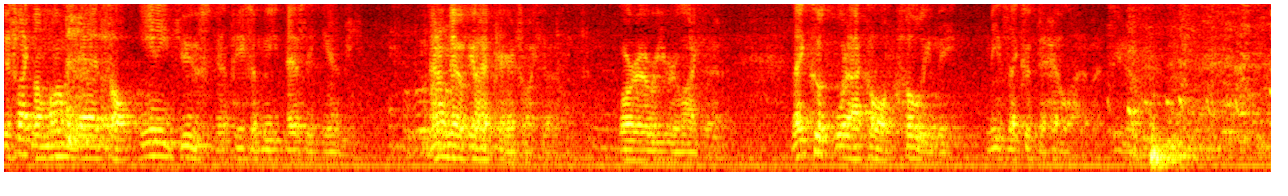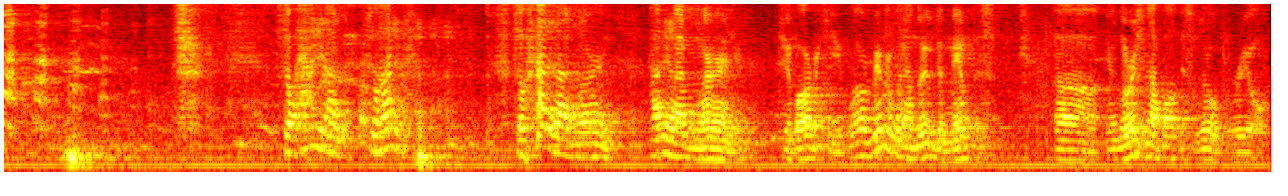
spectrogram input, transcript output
it's like my mom and dad saw any juice in a piece of meat as the enemy. I don't know if y'all had parents like that or ever you were like that. They cooked what I call holy meat. It means they cooked the hell out of it, you know. so how did I so how did so how did I learn how did I learn to barbecue? Well, I remember when I moved to Memphis uh, and Larissa and I bought this little grill.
